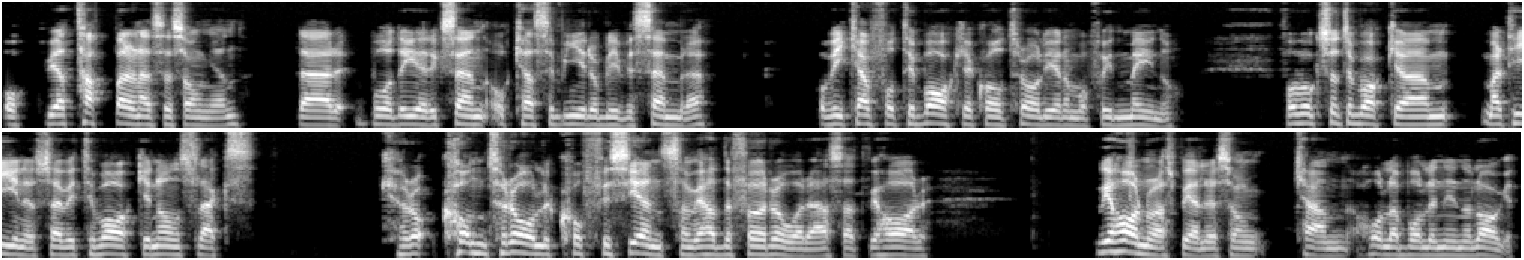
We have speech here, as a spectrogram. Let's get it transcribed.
Och vi har tappat den här säsongen, där både Eriksen och Casemiro blivit sämre. Och vi kan få tillbaka kontroll genom att få in Maino. Får vi också tillbaka mm, Martinus så är vi tillbaka i någon slags kontrollkoefficient som vi hade förra året. Alltså att vi har, vi har några spelare som kan hålla bollen inom laget.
